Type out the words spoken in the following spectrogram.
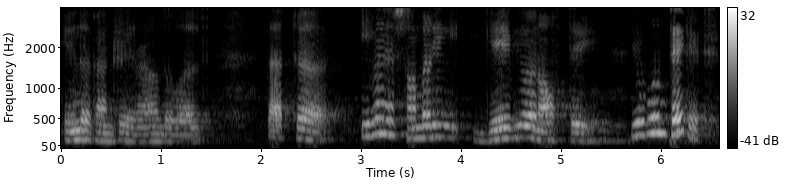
in the country around the world that uh, even if somebody gave you an off day, you wouldn't take it,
